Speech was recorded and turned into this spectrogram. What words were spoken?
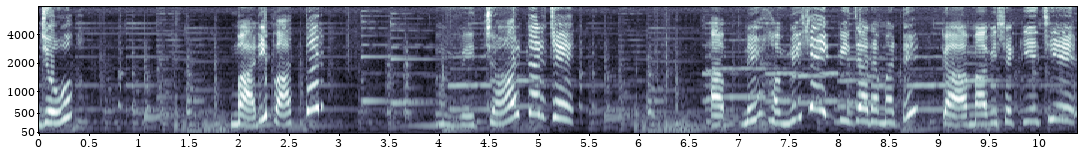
જો, મારી વાત પર વિચાર કરજે. આપણે હંમેશા એકબીજાના માટે કામ આવી શકીએ છીએ.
